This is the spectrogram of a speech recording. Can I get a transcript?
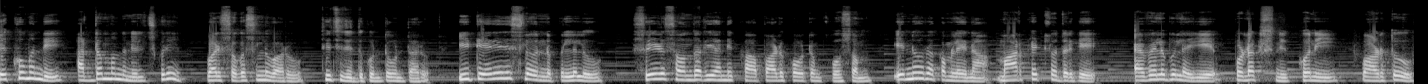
ఎక్కువ మంది అద్దం ముందు నిల్చుకుని వారి సొగసులను వారు తీర్చిదిద్దుకుంటూ ఉంటారు. ఈ టీనేజెస్లో ఉన్న పిల్లలు శరీర సౌందర్యాన్ని కాపాడుకోవటం కోసం ఎన్నో రకములైన మార్కెట్లో దొరికే అవైలబుల్ అయ్యే ప్రొడక్ట్స్ని కొని వాడుతూ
